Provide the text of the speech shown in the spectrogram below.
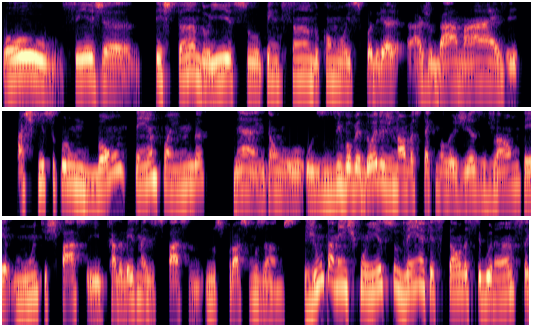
ou seja testando isso, pensando como isso poderia ajudar mais, e acho que isso por um bom tempo ainda né? Então, o, os desenvolvedores de novas tecnologias vão ter muito espaço e cada vez mais espaço nos próximos anos. Juntamente com isso, vem a questão da segurança,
